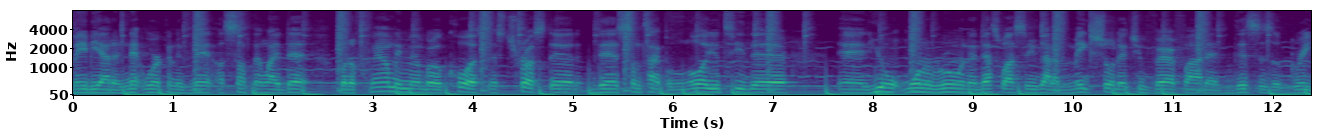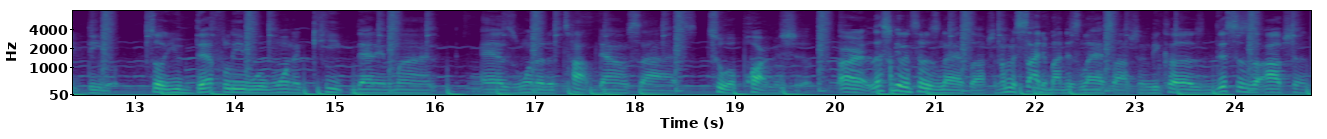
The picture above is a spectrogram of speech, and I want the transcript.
maybe at a networking event or something like that. But a family member, of course, there's trust there, there's some type of loyalty there, and you don't want to ruin it. That's why I say you got to make sure that you verify that this is a great deal. So you definitely will want to keep that in mind as one of the top downsides to a partnership. All right, let's get into this last option. I'm excited about this last option because this is the option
